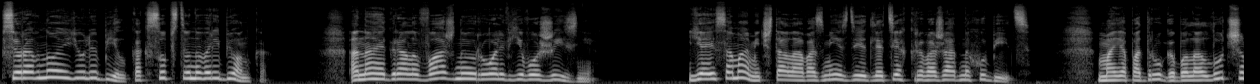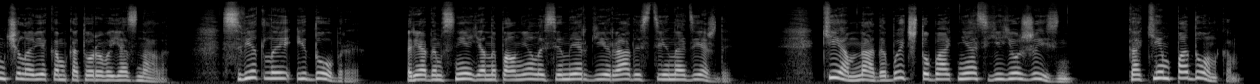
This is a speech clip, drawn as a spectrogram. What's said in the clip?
все равно ее любил, как собственного ребенка. Она играла важную роль в его жизни. Я и сама мечтала о возмездии для тех кровожадных убийц. Моя подруга была лучшим человеком, которого я знала. Светлая и добрая. Рядом с ней я наполнялась энергией радости и надежды. Кем надо быть, чтобы отнять ее жизнь? Каким подонком?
